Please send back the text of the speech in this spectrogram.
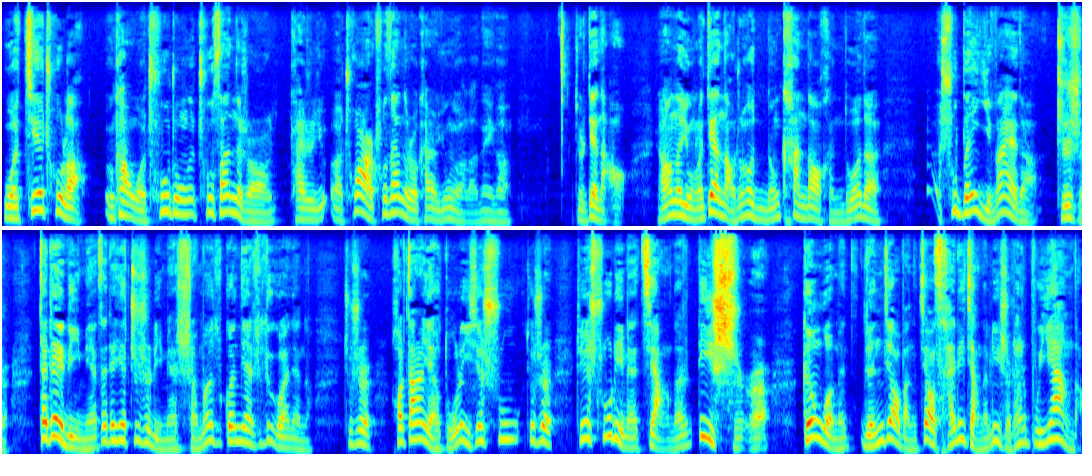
我接触了，我看我初中初三的时候开始，呃，初二、初三的时候开始拥有了那个，就是电脑。然后呢，有了电脑之后，你能看到很多的书本以外的知识，在这里面，在这些知识里面，什么关键是最关键的？就是后当然也读了一些书，就是这些书里面讲的历史，跟我们人教版的教材里讲的历史它是不一样的，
